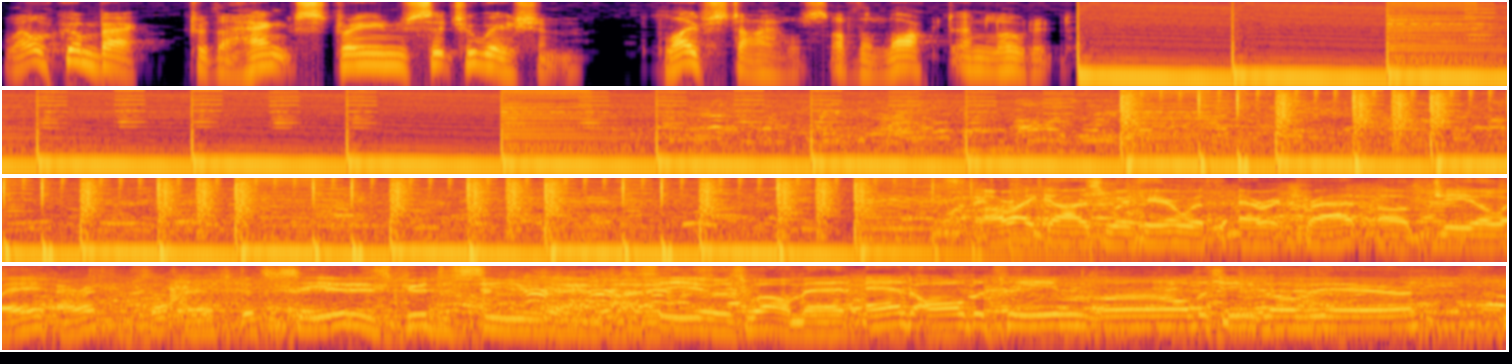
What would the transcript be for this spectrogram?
Welcome back to the Hank Strange Situation Lifestyles of the Locked and Loaded. All right, guys, we're here with Erich Pratt of GOA. Erich, what's up, man? It's good to see you. It is good to see you again, Good to see you as well, man. And all the team, uh, all the teams over there.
